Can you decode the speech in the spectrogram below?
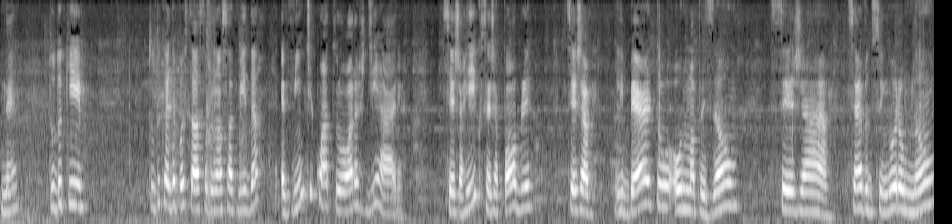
né? Tudo que tudo que é depositado sobre a nossa vida é 24 horas diárias. Seja rico, seja pobre, seja liberto ou numa prisão, seja servo do Senhor ou não,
